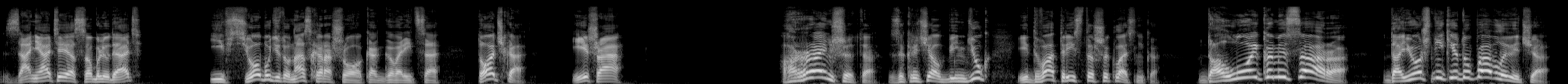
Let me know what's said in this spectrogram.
занятия соблюдать, и все будет у нас хорошо, как говорится. Точка. Иша. «А раньше-то!» — закричал Биндюк и два-три старшеклассника. «Долой комиссара! Даешь Никиту Павловича!»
